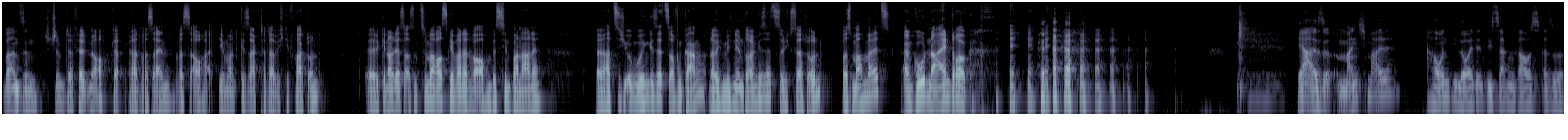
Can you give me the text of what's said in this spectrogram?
Wahnsinn. Stimmt, da fällt mir auch gerade was ein, was auch jemand gesagt hat, habe ich gefragt. Und? Äh, genau, der ist aus dem Zimmer rausgewandert, war auch ein bisschen Banane. Er hat sich irgendwo hingesetzt auf dem Gang. Dann habe ich mich neben dran gesetzt. habe ich gesagt, und? Was machen wir jetzt? Einen guten Eindruck. ja, also manchmal hauen die Leute die Sachen raus. Also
